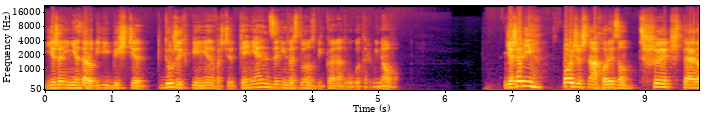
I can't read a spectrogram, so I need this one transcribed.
jeżeli nie zarobilibyście dużych pieniędzy, właściwie pieniędzy inwestując w Bitcoina długoterminowo. Jeżeli spojrzysz na horyzont 3, 4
